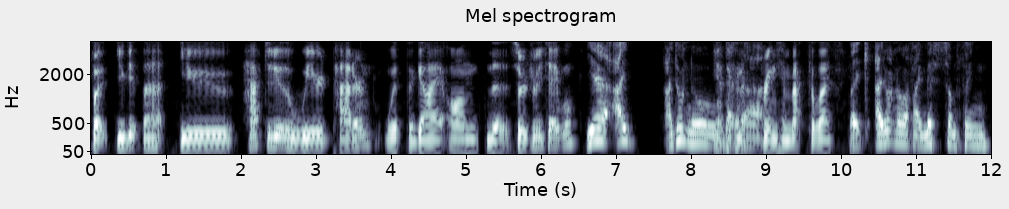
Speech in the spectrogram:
but you get that. You have to do the weird pattern with the guy on the surgery table. Yeah, I I don't know You have to kind that. of bring him back to life. Like I don't know if I missed something.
